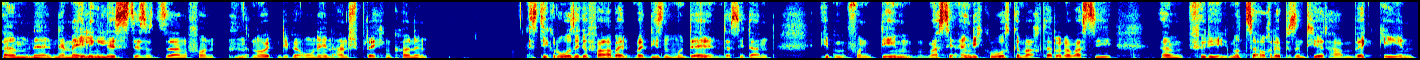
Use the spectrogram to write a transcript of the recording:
ähm, eine, eine Mailing-Liste sozusagen von Leuten, die wir ohnehin ansprechen können ist die große Gefahr bei, bei diesen Modellen, dass sie dann eben von dem, was sie eigentlich groß gemacht hat oder was sie ähm, für die Nutzer auch repräsentiert haben, weggehen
